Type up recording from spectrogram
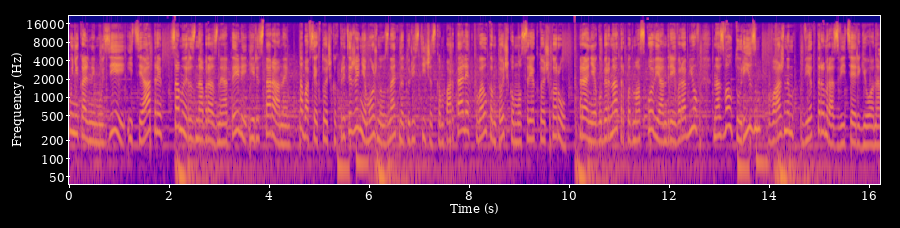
уникальные музеи и театры, самые разнообразные отели и рестораны. Обо всех точках притяжения можно узнать на туристическом портале welcome.mosrec.ru. Ранее губернатор Подмосковья Андрей Воробьев назвал туризм важным вектором развития региона.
